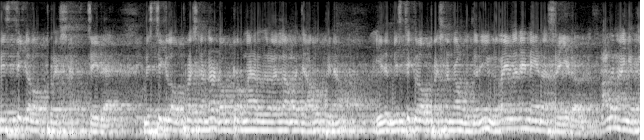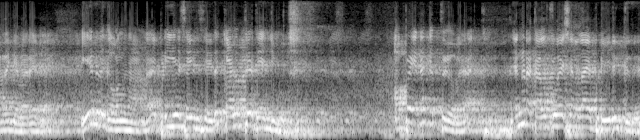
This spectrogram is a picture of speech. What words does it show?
மிஸ்டிக்கல் ஆப்ரேஷன் செய்த. மிஸ்டிக்கல் ஆப்ரேஷன்னா டாக்டர் நேரத்தில் எல்லாம் வச்சு அறுப்பினா இது மிஸ்டிக்கல் ஆப்ரேஷன் உங்களுக்கு தெரியும். இறைவனே நேராக செய்கிறது அதை நான் இங்கே கதைக்க வரையில ஏன் இதுக்கு வந்து நான் இப்படியே செய்து செய்து கழுத்தே தேஞ்சு போச்சு. அப்போ எனக்கு தேவை. எங்கட கல்குலேஷன்லாம் இப்படி இருக்குது.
